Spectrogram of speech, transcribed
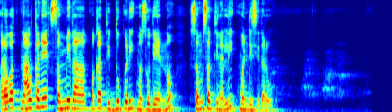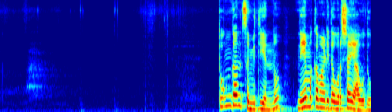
ಅರವತ್ನಾಲ್ಕನೇ ಸಂವಿಧಾನಾತ್ಮಕ ತಿದ್ದುಪಡಿ ಮಸೂದೆಯನ್ನು ಸಂಸತ್ತಿನಲ್ಲಿ ಮಂಡಿಸಿದರು. ತುಂಗನ್ ಸಮಿತಿಯನ್ನು ನೇಮಕ ಮಾಡಿದ ವರ್ಷ ಯಾವುದು?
